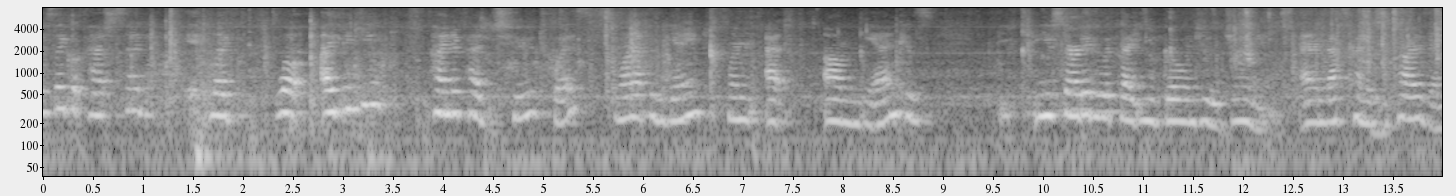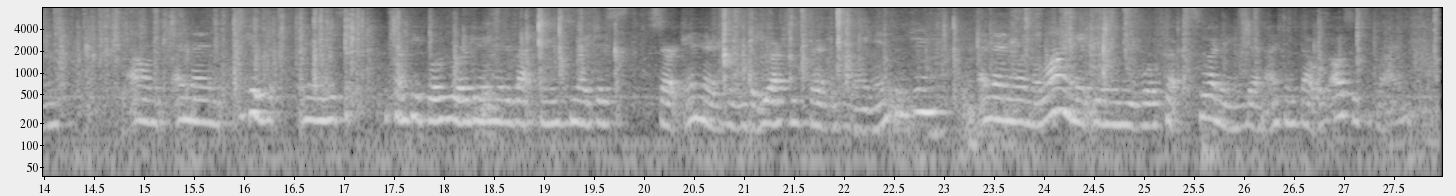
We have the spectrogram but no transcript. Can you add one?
just like what Pasha said, it, like, well, I think you kind of had two twists. One at the beginning, one at um, the end, because you started with that you go into a dream, and that's kind of surprising. Um, and then, because you know, some people who are doing it about dreams might just start in their dream, but you actually started going into the dream. And then when the lion ate you and you woke up sweating, then I think that was also surprising.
